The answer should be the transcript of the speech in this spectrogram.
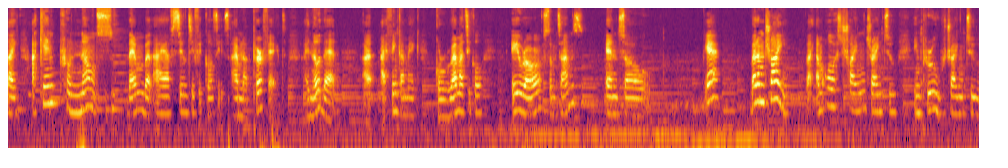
Like I can pronounce them, but I have still difficulties. I'm not perfect. I know that. I, I think I make grammatical error sometimes, and so yeah but i'm trying. Like i'm always trying trying to improve trying to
